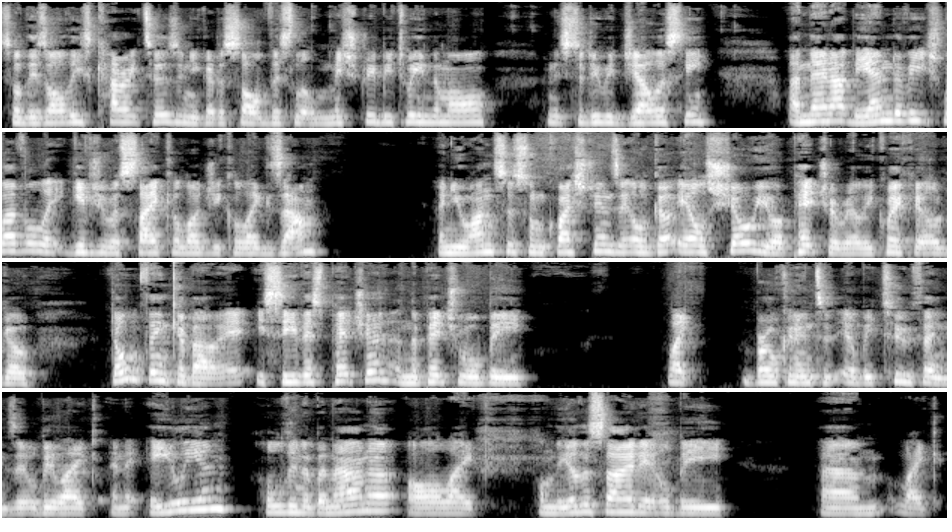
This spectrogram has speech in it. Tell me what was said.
So there's all these characters and you've got to solve this little mystery between them all. And it's to do with jealousy. And then at the end of each level, it gives you a psychological exam. And you answer some questions. It'll go, it'll show you a picture really quick. It'll go, don't think about it. You see this picture? And the picture will be like broken into, it'll be two things. It'll be like an alien holding a banana or like on the other side, it'll be, um, like,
